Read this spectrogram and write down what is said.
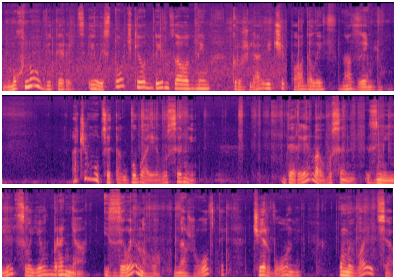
Дмухнув вітерець, і листочки один за одним, кружляючи, падали на землю. А чому це так буває восени? Дерева восени змінюють своє вбрання із зеленого на жовте, червоне, умиваються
